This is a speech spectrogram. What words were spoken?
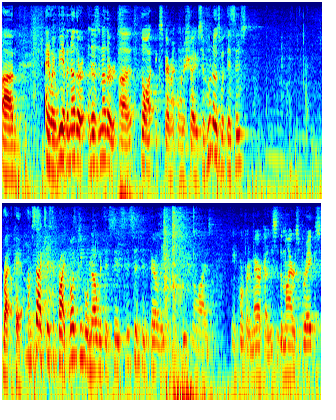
Um, anyway, we have another. There's another uh, thought experiment I want to show you. So who knows what this is? Right. Okay. I'm actually surprised. Most people know what this is. This has been fairly institutionalized in corporate America. This is the Myers Briggs.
